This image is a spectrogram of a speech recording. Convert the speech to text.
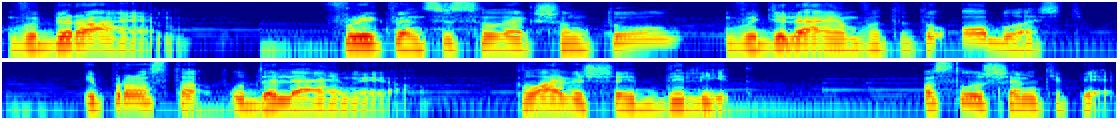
Выбираем Frequency Selection Tool, выделяем вот эту область и просто удаляем ее клавишей Delete. Послушаем теперь.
